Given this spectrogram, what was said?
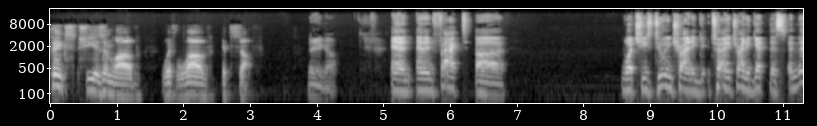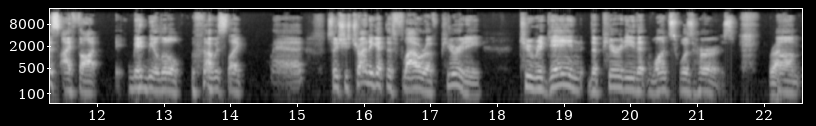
thinks she is in love with love itself. There you go. And and in fact, uh, what she's doing trying to get trying trying to get this, and this I thought made me a little. I was like, eh. So she's trying to get this flower of purity to regain the purity that once was hers. Right. Um,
